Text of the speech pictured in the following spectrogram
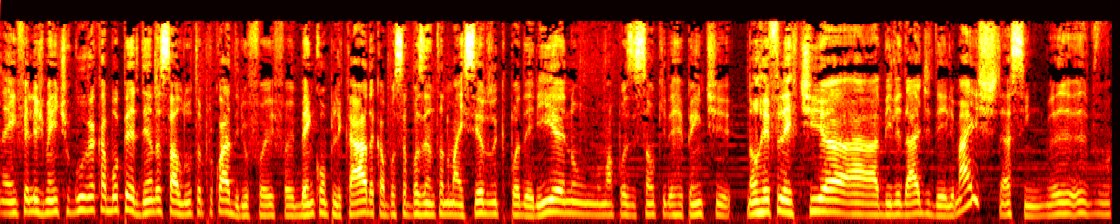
É, infelizmente o Guga acabou perdendo essa luta pro quadril, foi, foi bem complicado, acabou se aposentando mais cedo do que poderia, numa posição que de repente não refletia a habilidade dele. Mas, assim, é,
